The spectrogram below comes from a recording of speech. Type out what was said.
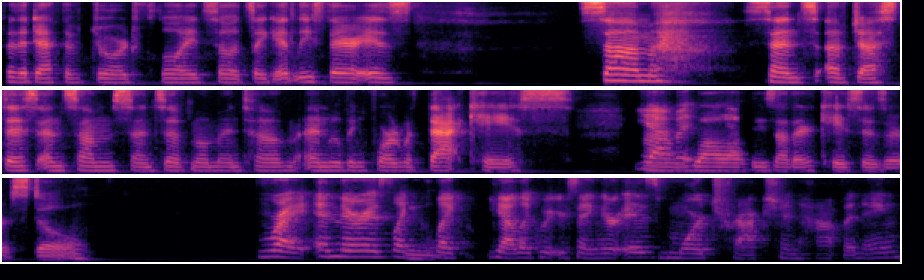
for the death of George Floyd. So it's like at least there is some sense of justice and some sense of momentum and moving forward with that case. Yeah, um, but while all these other cases are still right, and there is like mm. like yeah, like what you're saying, there is more traction happening.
